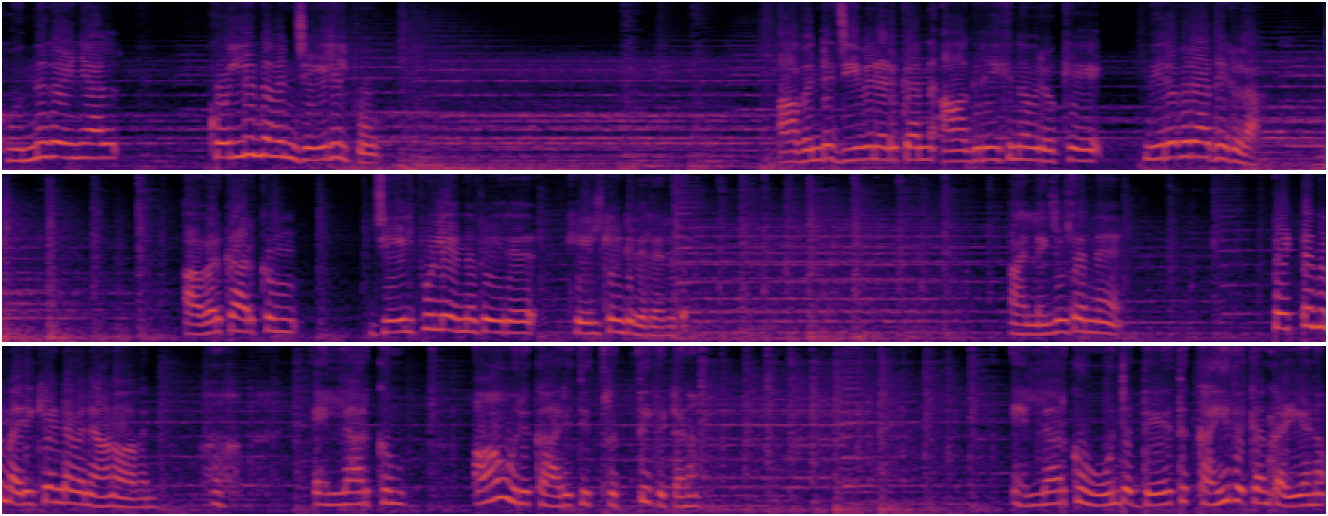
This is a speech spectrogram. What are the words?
കൊന്നുകഴിഞ്ഞാൽ കൊല്ലുന്നവൻ ജയിലിൽ പോവും. അവന്റെ ജീവൻ എടുക്കാൻ ആഗ്രഹിക്കുന്നവരൊക്കെ നിരപരാധികളാ. അവർക്കാർക്കും ജയിൽ പുള്ളി എന്ന പേര് കേൾക്കേണ്ടി വരരുത്. അല്ലെങ്കിൽ തന്നെ പെട്ടെന്ന് മരിക്കേണ്ടവനാണോ അവൻ? എല്ലാവർക്കും ആ ഒരു കാര്യത്തിൽ തൃപ്തി കിട്ടണം. എല്ലാവർക്കും ഓന്റെ ദേഹത്ത് കൈവെക്കാൻ കഴിയണം.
